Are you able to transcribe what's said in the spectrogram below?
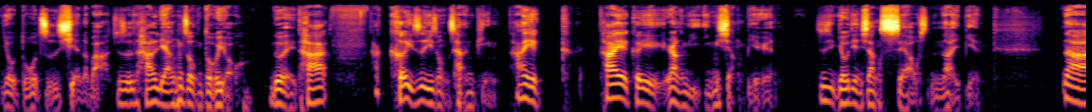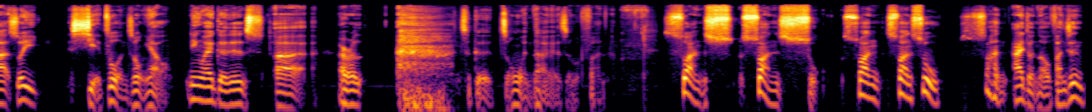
有多值钱了吧？就是它两种都有，对，它它可以是一种产品，它也它也可以让你影响别人，就是有点像 sales 那一边。那所以写作很重要。另外一个就是呃，这个中文大概怎么翻呢？算算数算算数算 I don't know，反正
